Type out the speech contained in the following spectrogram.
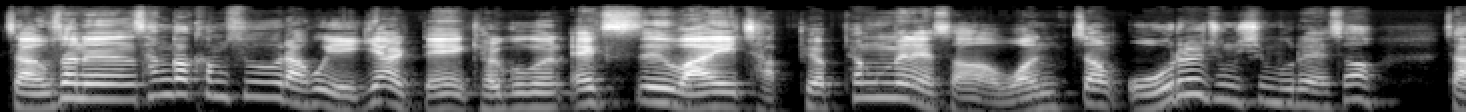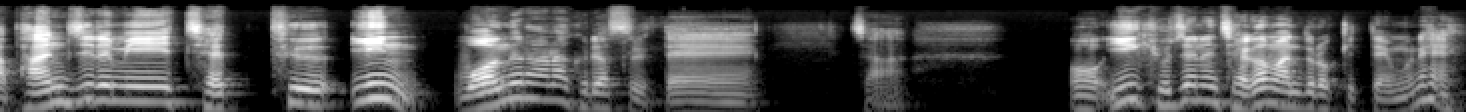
자 우선은 삼각함수라고 얘기할 때 결국은 x, y 좌표 평면에서 원점 O를 중심으로 해서 자 반지름이 z인 원을 하나 그렸을 때자 어, 이 교재는 제가 만들었기 때문에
